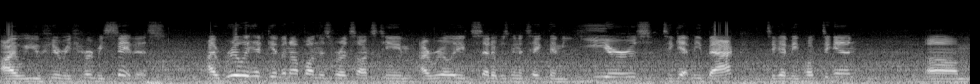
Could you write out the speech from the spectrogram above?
I you hear me heard me say this. I really had given up on this Red Sox team. I really said it was going to take them years to get me back, to get me hooked again. Um,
